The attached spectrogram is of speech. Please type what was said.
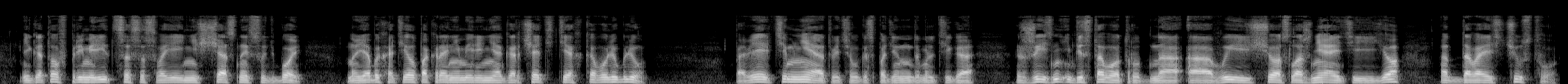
— «и готов примириться со своей несчастной судьбой, но я бы хотел, по крайней мере, не огорчать тех, кого люблю». «Поверьте мне», — ответил господин де Мальтига, — «жизнь и без того трудна, а вы еще осложняете ее, отдаваясь чувству.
